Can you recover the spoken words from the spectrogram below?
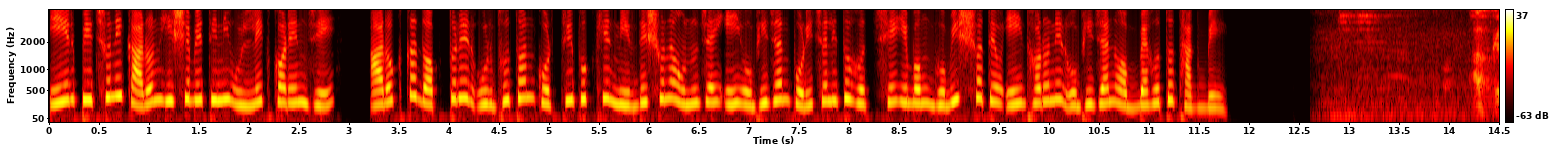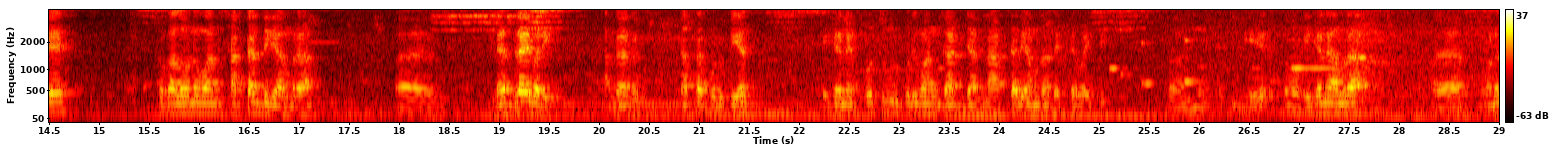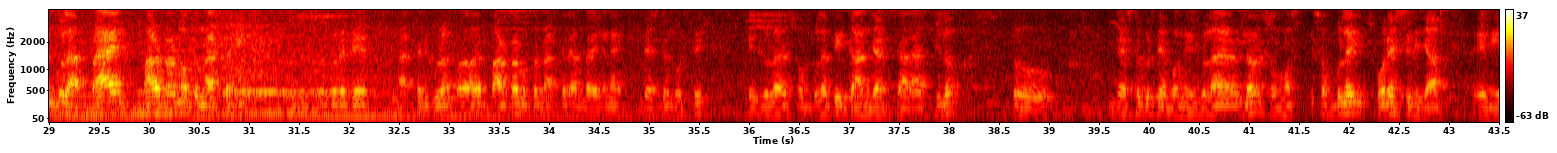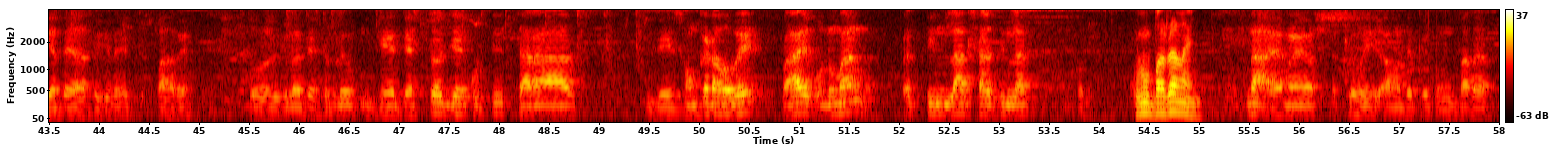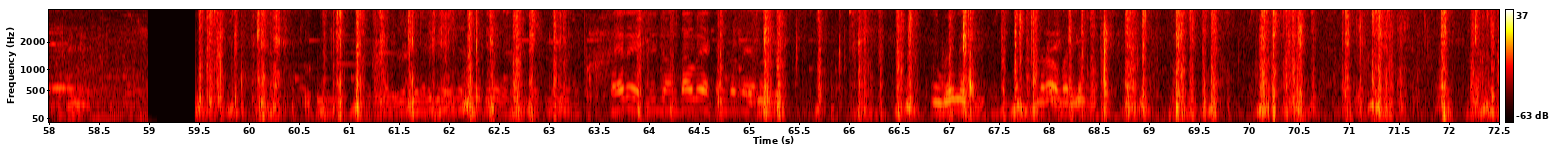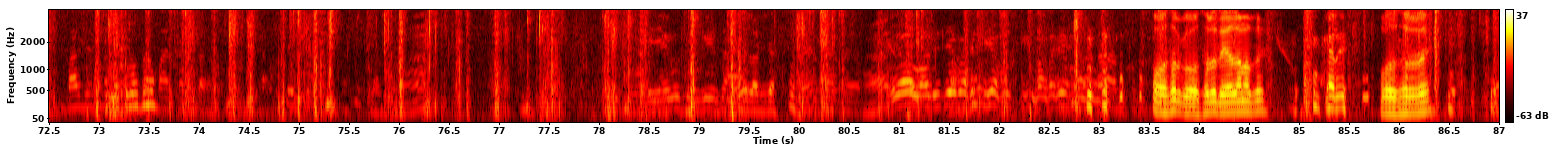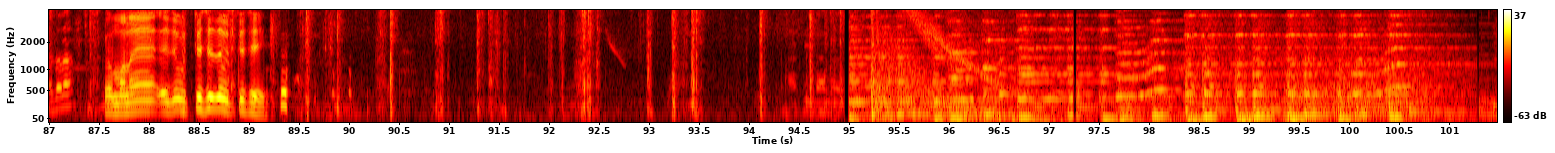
এর পেছনে কারণ হিসেবে তিনি উল্লেখ করেন যে আরক্কা দপ্তরের ঊর্ধ্বতন কর্তৃপক্ষের নির্দেশনা অনুযায়ী এই অভিযান পরিচালিত হচ্ছে এবং ভবিষ্যতেও এই ধরনের অভিযান অব্যাহত থাকবে। আজকে সকাল অনুমান সাতটার দিকে আমরা লেদ্রাই বাড়ি আমরা যাত্রাপুর পিএস, এখানে প্রচুর পরিমাণ গার্জার নার্সারি আমরা দেখতে পাইছি। তো এখানে আমরা অনেকগুলা প্রায় বারোটার মতো নার্সারি ছোটো ছোটো করে যে নার্সারিগুলো করা হয় বারোটার মতো নার্সারি আমরা এখানে ডেস্ট করছি। এগুলা সবগুলাতেই গান গাঞ্জার চারা ছিল। তো ডেস্ট করছি এবং এগুলা হলো সমস্ত সবগুলোই ফরেস্ট রিজার্ভ এরিয়াতে আছে এখানে পাহাড়ে। তো এগুলো ডেস্ট করলে যে ডেস্ট যে করছি চারার যে সংখ্যাটা হবে প্রায় অনুমান তিন লাখ সাড়ে তিন লাখ কোনো বাধা নাই? না মানে কেউই আমাদেরকে কোনো বাধা হয়নি বছর বছর দেয়া জানাতে বছরে মানে এই যে উঠতেছে যে উঠতেছে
